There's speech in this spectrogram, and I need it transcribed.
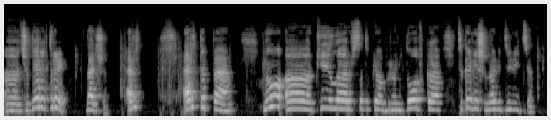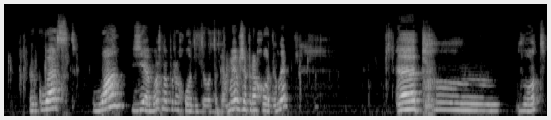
Е, 4-3. Далі. Р... РТП. Ну, е, кілер, все-таки обґрунтовка. Цікавіше, навіть дивіться. Request 1 є, можна проходити отаке. Ми вже проходили. Е, пф, вот.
